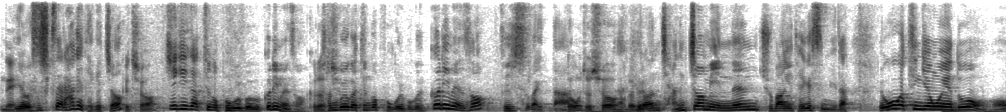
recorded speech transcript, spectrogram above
네. 여기서 식사를 하게 되겠죠. 그쵸. 찌개 같은 거 보글보글 끓이면서 그렇죠. 전골 같은 거 보글보글 끓이면서 드실 수가 있다. 너무 좋죠, 자. 그런 장점이 있는 주방이 되겠습니다. 요거 같은 경우에도 어,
